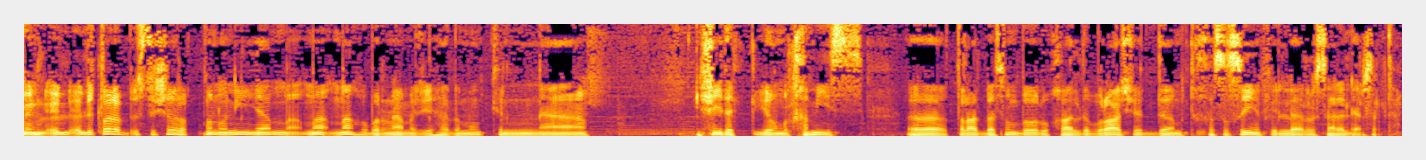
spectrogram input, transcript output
اللي طلب استشارة قانونية ما, ما هو برنامجي هذا؟ ممكن آه، يفيدك يوم الخميس. طلعت باسنبل وخالد أبو راشد آه، متخصصين في الرسالة اللي أرسلتها.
